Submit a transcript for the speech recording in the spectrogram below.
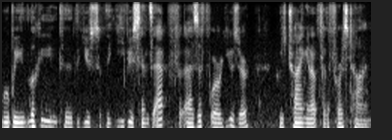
we'll be looking into the use of the eVu app as if we're a user who's trying it out for the first time.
